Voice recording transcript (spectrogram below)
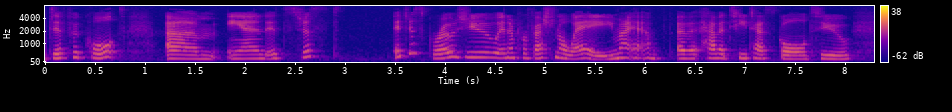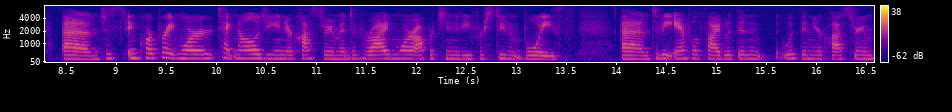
difficult, um, and it's just it just grows you in a professional way. You might have have a T-TESS goal to um, just incorporate more technology in your classroom and to provide more opportunity for student voice um, to be amplified within within your classroom.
